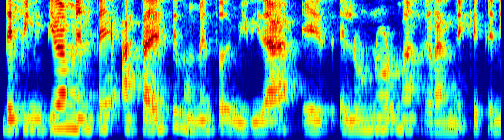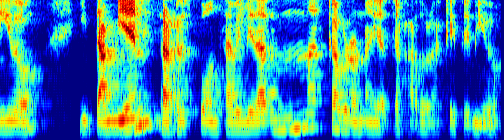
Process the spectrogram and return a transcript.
Definitivamente, hasta este momento de mi vida es el honor más grande que he tenido y también la responsabilidad más cabrona y aterradora que he tenido.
